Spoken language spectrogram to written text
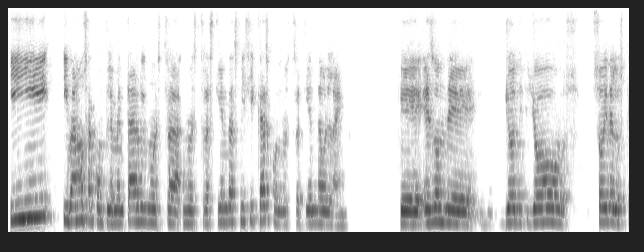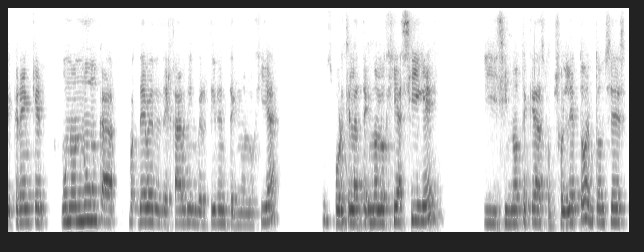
Y, y vamos a complementar nuestra, nuestras tiendas físicas con nuestra tienda online que es donde yo, yo soy de los que creen que uno nunca debe de dejar de invertir en tecnología, porque la tecnología sigue y si no te quedas obsoleto, entonces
